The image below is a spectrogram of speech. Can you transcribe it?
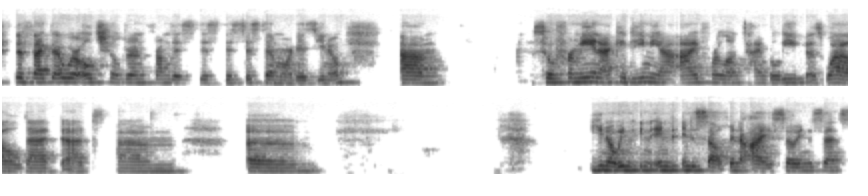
the fact that we're all children from this this this system or this you know um, so for me in academia i for a long time believed as well that that um, um, you know in, in in the self in the i so in the sense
